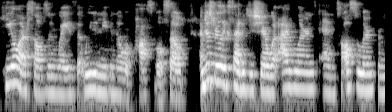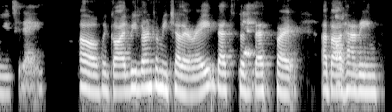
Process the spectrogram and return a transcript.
heal ourselves in ways that we didn't even know were possible. So I'm just really excited to share what I've learned and to also learn from you today. Oh my God, we learn from each other, right? That's the yes. best part about oh. having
